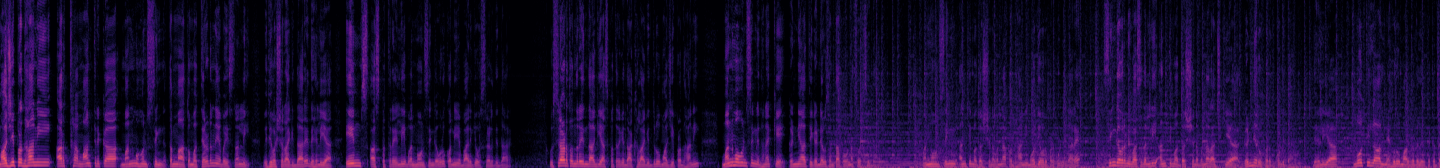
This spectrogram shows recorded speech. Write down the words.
ಮಾಜಿ ಪ್ರಧಾನಿ ಅರ್ಥ ಮಾಂತ್ರಿಕ ಮನಮೋಹನ್ ಸಿಂಗ್ ತಮ್ಮ ತೊಂಬತ್ತೆರಡನೇ ವಯಸ್ಸಿನಲ್ಲಿ ವಿಧಿವಶರಾಗಿದ್ದಾರೆ. ದೆಹಲಿಯ ಏಮ್ಸ್ ಆಸ್ಪತ್ರೆಯಲ್ಲಿ ಮನಮೋಹನ್ ಸಿಂಗ್ ಅವರು ಕೊನೆಯ ಬಾರಿಗೆ ಉಸಿರೆಳೆದಿದ್ದಾರೆ. ಉಸಿರಾಟ ತೊಂದರೆಯಿಂದಾಗಿ ಆಸ್ಪತ್ರೆಗೆ ದಾಖಲಾಗಿದ್ದರು ಮಾಜಿ ಪ್ರಧಾನಿ ಮನಮೋಹನ್ ಸಿಂಗ್ ನಿಧನಕ್ಕೆ ಗಣ್ಯಾತಿ ಗಣ್ಯರು ಸಂತಾಪವನ್ನು ಸೂಚಿಸಿದ್ದಾರೆ. ಮನಮೋಹನ್ ಸಿಂಗ್ ಅಂತಿಮ ದರ್ಶನವನ್ನು ಪ್ರಧಾನಿ ಮೋದಿ ಅವರು ಪಡ್ಕೊಂಡಿದ್ದಾರೆ. ಸಿಂಗ್ ಅವರ ನಿವಾಸದಲ್ಲಿ ಅಂತಿಮ ದರ್ಶನವನ್ನು ರಾಜಕೀಯ ಗಣ್ಯರು ಪಡೆದುಕೊಂಡಿದ್ದಾರೆ. ದೆಹಲಿಯ ಮೋತಿಲಾಲ್ ನೆಹರು ಮಾರ್ಗದಲ್ಲಿರತಕ್ಕಂಥ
